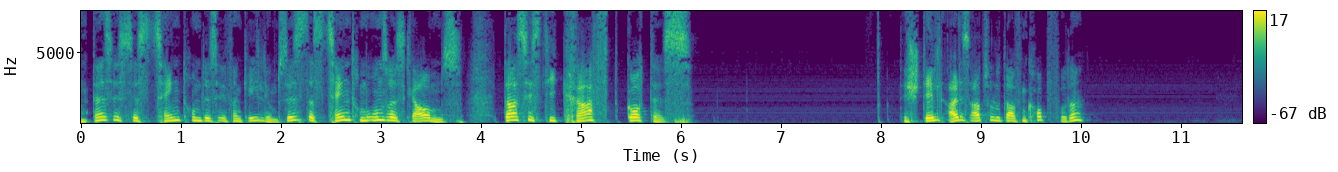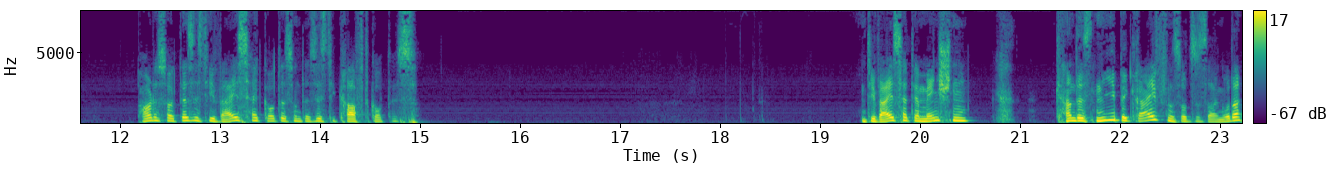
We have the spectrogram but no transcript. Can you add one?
Und das ist das Zentrum des Evangeliums. Das ist das Zentrum unseres Glaubens. Das ist die Kraft Gottes. Das stellt alles absolut auf den Kopf, oder? Paulus sagt, das ist die Weisheit Gottes und das ist die Kraft Gottes. Und die Weisheit der Menschen kann das nie begreifen, sozusagen, oder?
